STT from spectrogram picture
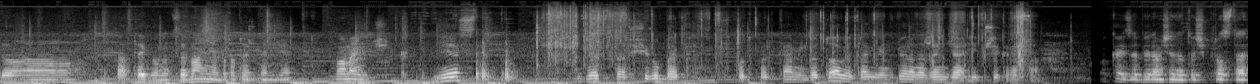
do tego mocowania, bo to też będzie w momencie. Jest zestaw śrubek z podkładkami gotowy, tak więc biorę narzędzia i przykręcam. Ok, zabieram się za dość proste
